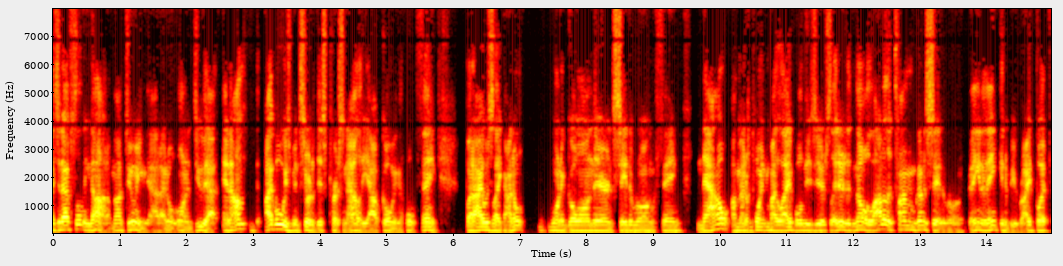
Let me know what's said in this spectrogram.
I said, absolutely not. I'm not doing that. I don't want to do that. And I'm, I've always been sort of this personality, outgoing, the whole thing. But I was like, I don't, want to go on there and say the wrong thing. Now I'm at a point in my life, all these years later, that no, a lot of the time I'm going to say the wrong thing, and it ain't going to be right. But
